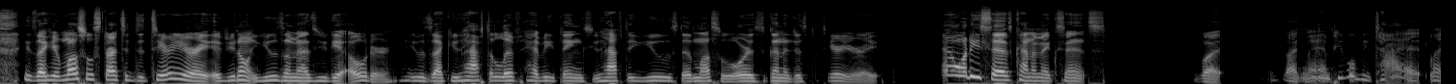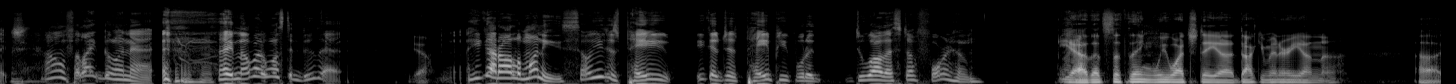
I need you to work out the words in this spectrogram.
He's like, your muscles start to deteriorate if you don't use them as you get older. He was like, you have to lift heavy things. You have to use the muscle or it's going to just deteriorate. And what he says kind of makes sense. But it's like, man, people be tired. Like, I don't feel like doing that. Mm-hmm. like, nobody wants to do that. yeah. He got all the money. So he just paid, he could just pay people to do all that stuff for him. Yeah, that's the thing. We watched a uh, documentary on uh, uh,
